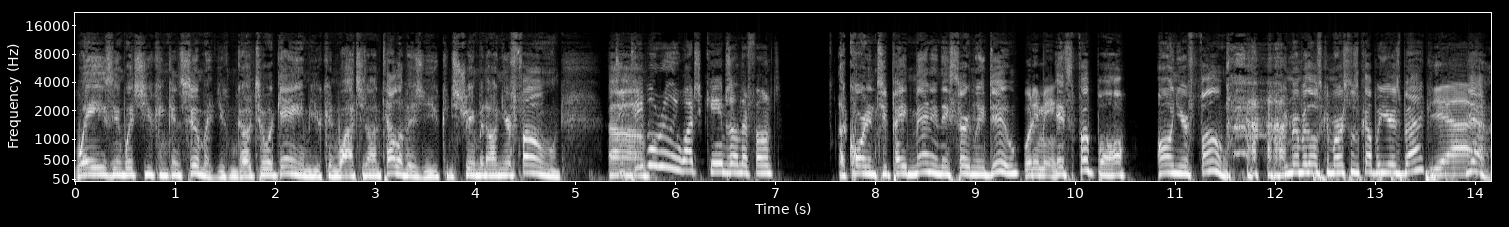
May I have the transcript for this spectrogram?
ways in which you can consume it. You can go to a game, you can watch it on television, you can stream it on your phone. Do Um, people really watch games on their phones? According to Peyton Manning, they certainly do. What do you mean? It's football on your phone. you remember those commercials a couple years back? Yeah, Yeah.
